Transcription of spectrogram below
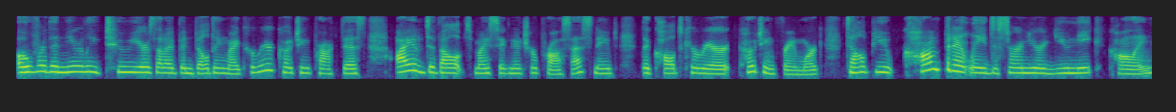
over the nearly two years that i've been building my career coaching practice i have developed my signature process named the called career coaching framework to help you confidently confidently discern your unique calling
